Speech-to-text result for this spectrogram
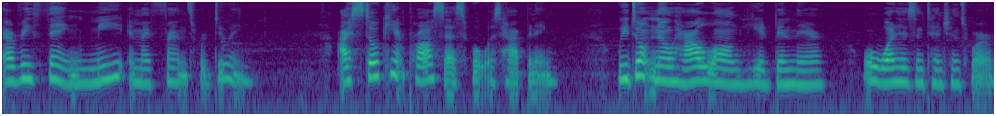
everything me and my friends were doing. I still can't process what was happening. We don't know how long he had been there or what his intentions were.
